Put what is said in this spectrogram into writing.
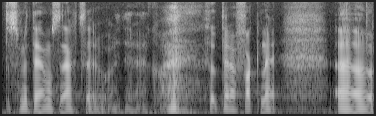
To jsme teda moc neakcelerovali, teda jako. to teda fakt ne. Uh,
